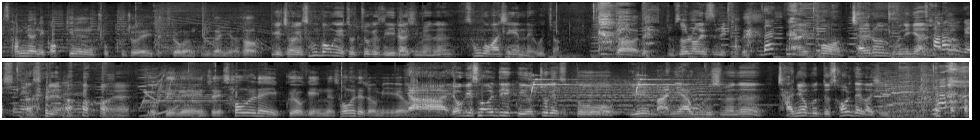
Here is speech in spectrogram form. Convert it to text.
삼면이 꺾이는 조 구조에 이제 들어간 공간이어서 이게 저희 성공회 저쪽에서 일하시면은 성공하시겠네요 그렇죠? 아, 네. 좀 썰렁했습니까? 네? 아니, 뭐 자유로운 분위기 아닙니까? 잘하고 계시네요. 아, 그래요? 예. 여기는 이제 서울대 입구역에 있는 서울대점이에요. 야 여기 서울대 있고 이쪽에서 또 일 많이 하고 그러시면은 자녀분들 서울대 가시겠네요.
